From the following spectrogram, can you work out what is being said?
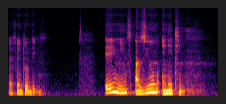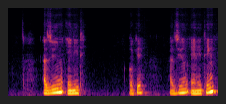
F into d. A means assume anything. Assume anything okay? Assume anything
